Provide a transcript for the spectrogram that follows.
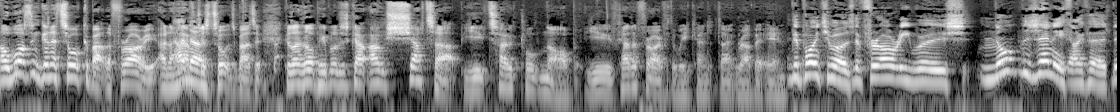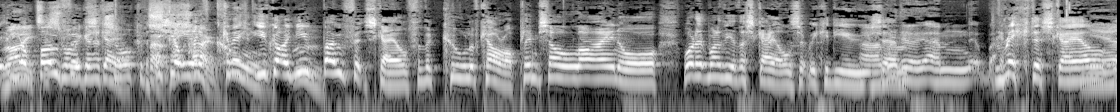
I wasn't going to talk about the Ferrari, and I I have know. just talked about it because I thought people would just go, "Oh, shut up, you total knob! You've had a Ferrari for the weekend. Don't rub it in." The point was the Ferrari was not the Zenith. I've heard. The- Right, your this is what we're Beaufort gonna talk about. It's your- Scale can can I- cool. you've got a new Beaufort scale for the cool of car, or Plimsoll line, or what? Are, what are the other scales that we could use? Uh, um, the, um, Richter scale. yeah, Yeah,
